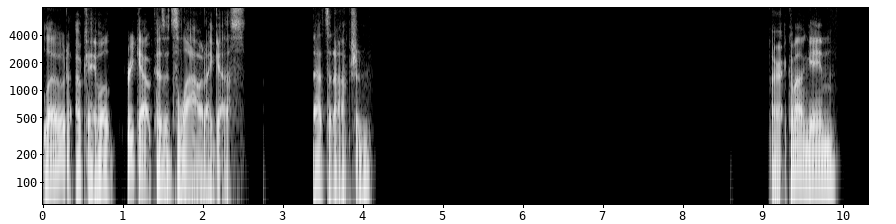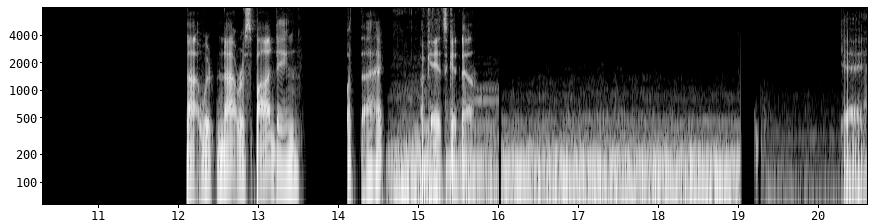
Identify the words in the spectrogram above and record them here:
load. Okay, well, freak out because it's loud, I guess. That's an option. All right, come on, game. Not not responding. What the heck? Okay, it's good now. Okay.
